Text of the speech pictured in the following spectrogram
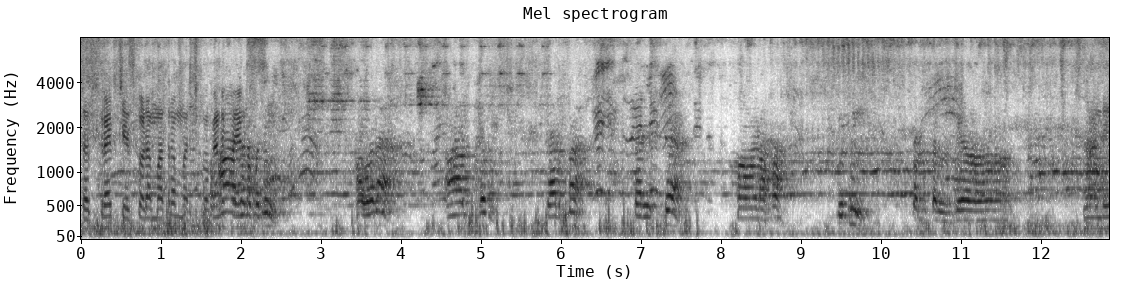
సబ్స్క్రైబ్ చేసుకోవడం మాత్రం మర్చిపోకండి ఫ్రెండ్స్ చూడండి.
